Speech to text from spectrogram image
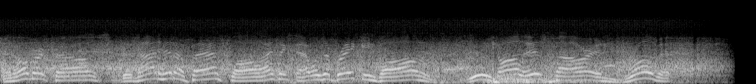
And Oberklau did not hit a fastball. I think that was a breaking ball. Used all his power and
